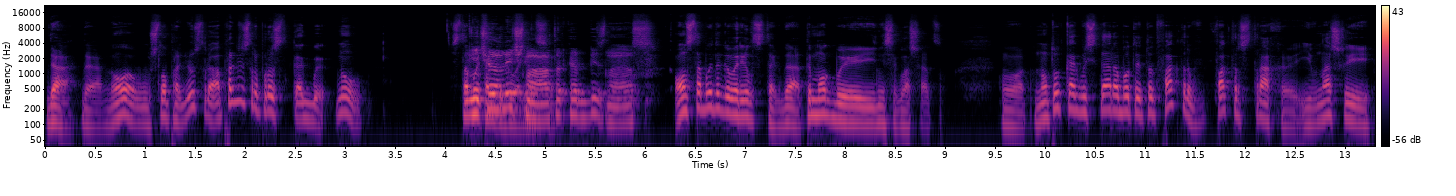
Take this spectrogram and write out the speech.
Да, да, но ушло продюсеру, а продюсер просто как бы, ну, с тобой Ничего так личного, а только бизнес. Он с тобой договорился тогда, ты мог бы и не соглашаться. Вот. Но тут как бы всегда работает тот фактор, фактор страха. И в нашей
